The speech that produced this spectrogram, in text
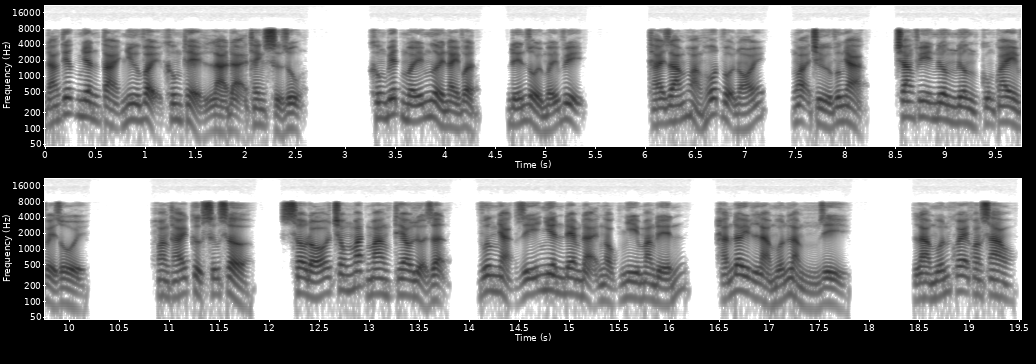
Đáng tiếc nhân tài như vậy không thể là đại thanh sử dụng. Không biết mấy người này vật, đến rồi mấy vị. Thái giám hoảng hốt vội nói, ngoại trừ vương nhạc, trang phi nương nương cũng quay về rồi. Hoàng thái cực sững sở, sau đó trong mắt mang theo lửa giận, vương nhạc dĩ nhiên đem đại ngọc nhi mang đến, hắn đây là muốn làm gì? Là muốn khoe khoang sao?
